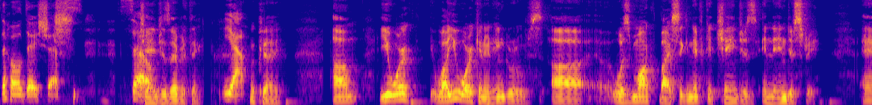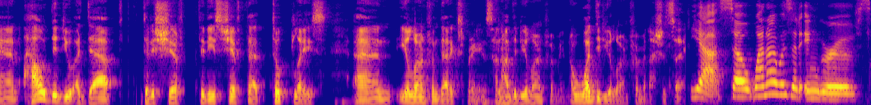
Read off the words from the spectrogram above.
the whole day shifts. So changes everything. Yeah. Okay. Um, you worked while you working in Ingrooves uh, was marked by significant changes in the industry. And how did you adapt to the shift to these shifts that took place? And you learned from that experience. And how did you learn from it? Or what did you learn from it, I should say? Yeah. So when I was at Ingrooves,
